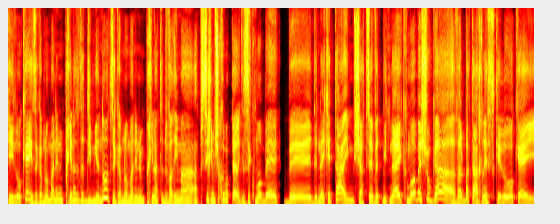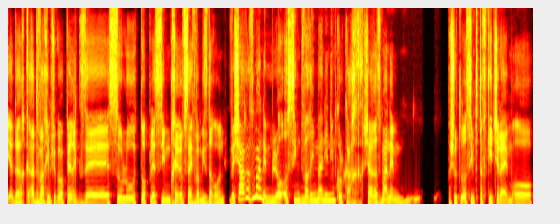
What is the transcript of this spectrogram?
כאילו אוקיי זה גם לא מעניין מבחינת הדמיונות זה גם לא מעניין מבחינת הדברים הפסיכיים שקורים בפרק. זה כמו ב-The Naked Time שהצוות מתנהג כמו משוגע אבל בתכלס כאילו אוקיי הד- הדברים שקורים בפרק זה סולו טופלס עם חרב סייף במסדרון ושאר הזמן הם לא עושים דברים מעניינים כל כך. שאר הזמן הם פשוט לא עושים את התפקיד שלהם או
